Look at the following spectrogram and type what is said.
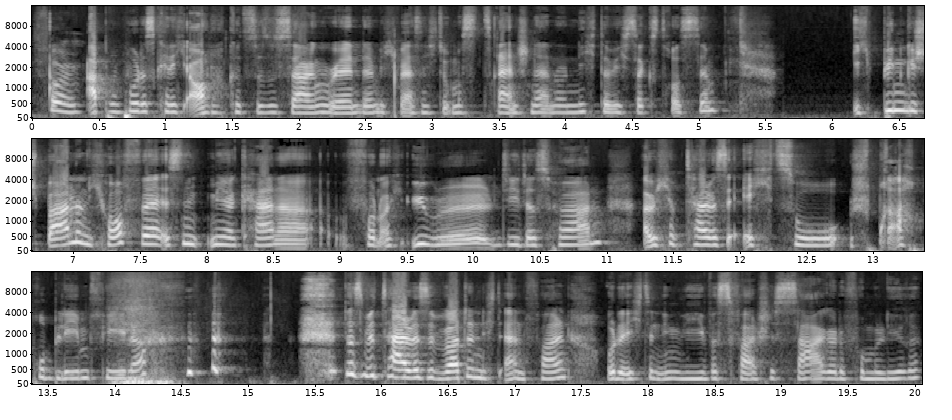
Voll. Apropos, das kann ich auch noch kurz dazu sagen, random. Ich weiß nicht, ob man es reinschneiden oder nicht, aber ich sag's trotzdem. Ich bin gespannt und ich hoffe, es nimmt mir keiner von euch übel, die das hören. Aber ich habe teilweise echt so Sprachproblemfehler, dass mir teilweise Wörter nicht einfallen oder ich dann irgendwie was Falsches sage oder formuliere.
